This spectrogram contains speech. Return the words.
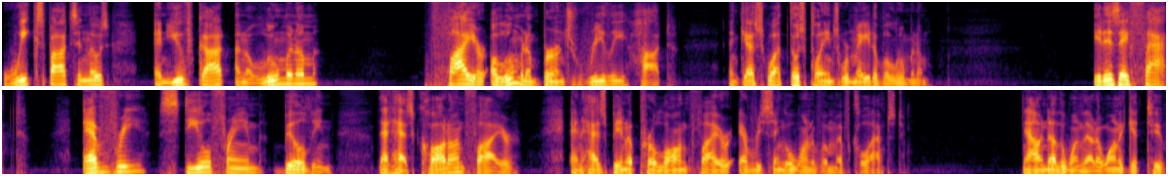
weak spots in those, and you've got an aluminum fire, aluminum burns really hot. And guess what? Those planes were made of aluminum. It is a fact. Every steel frame building that has caught on fire and has been a prolonged fire, every single one of them have collapsed. Now, another one that I want to get to.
